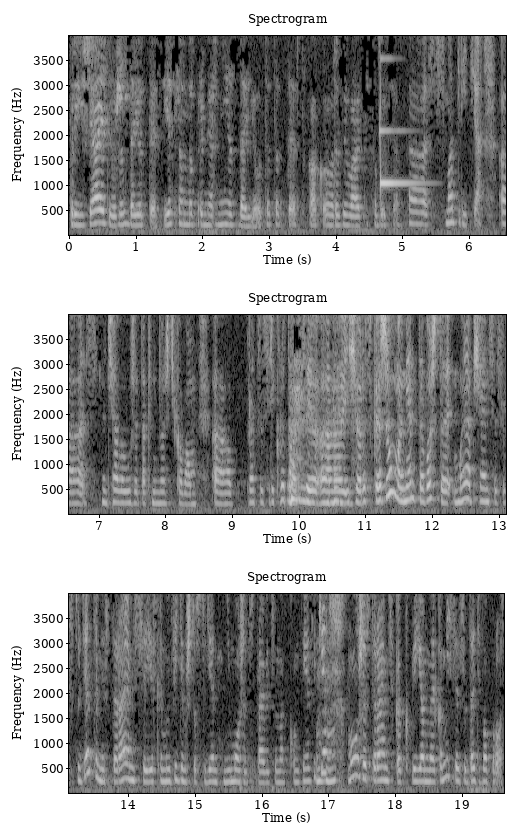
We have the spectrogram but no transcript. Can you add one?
приезжает и уже сдает тест. Если он, например, не сдает этот тест, как э, развиваются события? Смотрите, сначала уже так немножечко вам процесс рекрутации еще расскажу. Момент того, что мы общаемся со студентами, стараемся, если мы видим, что студент не может справиться на каком-то языке, мы уже стараемся, как приемная комиссия, задать вопрос.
